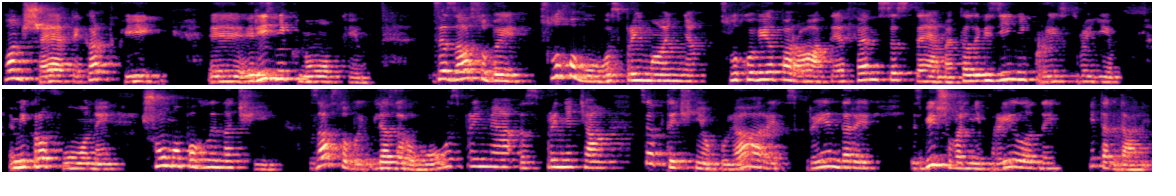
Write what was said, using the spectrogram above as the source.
планшети, картки, е, різні кнопки. Це засоби слухового сприймання, слухові апарати, FM-системи, телевізійні пристрої, мікрофони, шумопоглиначі. Засоби для зорового сприйняття це оптичні окуляри, скриндери, збільшувальні прилади і так далі.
